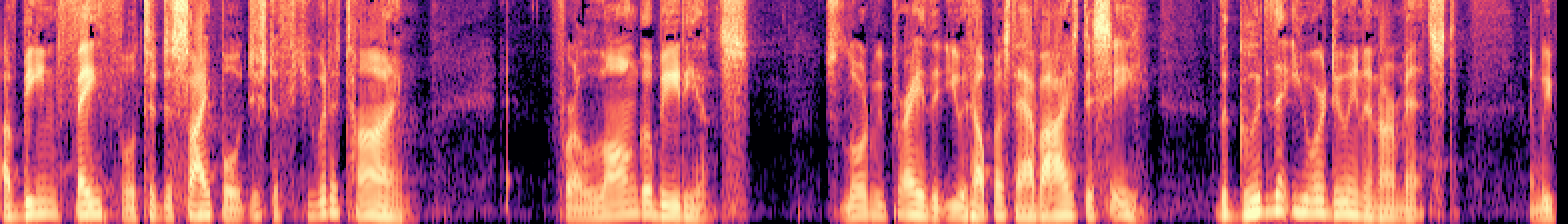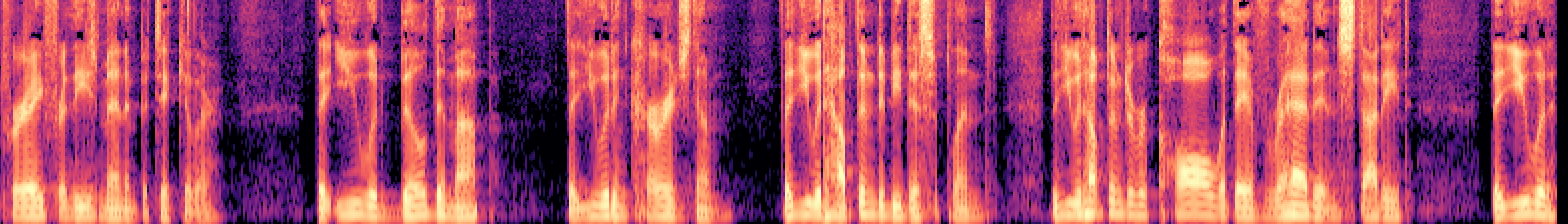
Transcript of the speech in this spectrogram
of being faithful to disciple just a few at a time for a long obedience. So, Lord, we pray that you would help us to have eyes to see the good that you are doing in our midst. And we pray for these men in particular that you would build them up, that you would encourage them, that you would help them to be disciplined, that you would help them to recall what they have read and studied that you would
